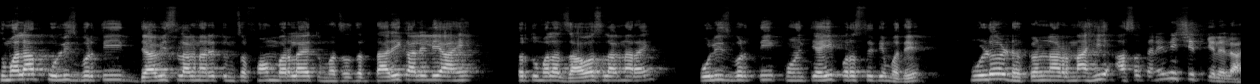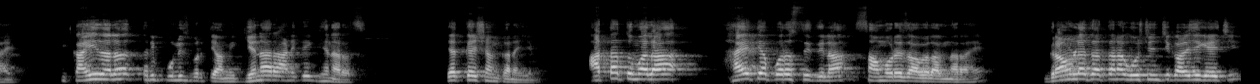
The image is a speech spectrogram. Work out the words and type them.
तुम्हाला पोलीस भरती द्यावीच लागणार आहे. तुमचा फॉर्म भरला आहे तुमचा जर तारीख आलेली आहे तर तुम्हाला जावंच लागणार आहे. पोलीस भरती कोणत्याही परिस्थितीमध्ये पुढं ढकलणार नाही असं त्याने निश्चित केलेलं आहे. काही झालं तरी पोलीस भरती आम्ही घेणार आणि ते घेणारच. यात काही शंका नाहीये. आता तुम्हाला हाय त्या परिस्थितीला सामोरे जावं लागणार आहे. ग्राउंडला जाताना गोष्टींची काळजी घ्यायची.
